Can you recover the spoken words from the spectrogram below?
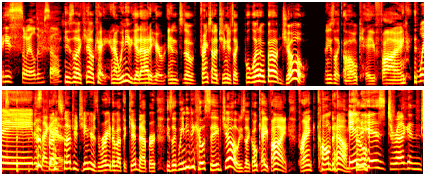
he's soiled himself. he's like, yeah, okay, now we need to get out of here. And so Frank Sinatra Jr. is like, "But what about Joe? And he's like, oh, okay, fine. Wait a second. Frank Sinatra Jr. is worried about the kidnapper. He's like, we need to go save Joe. He's like, okay, fine. Frank, calm down. In so, his drug and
